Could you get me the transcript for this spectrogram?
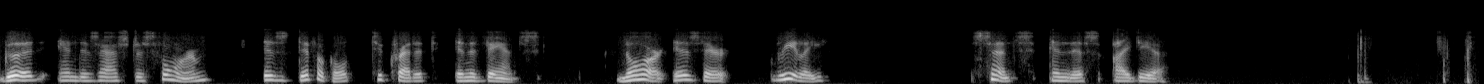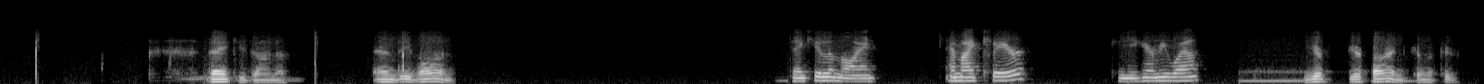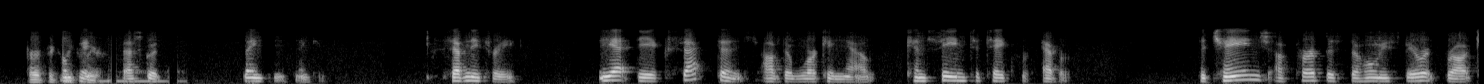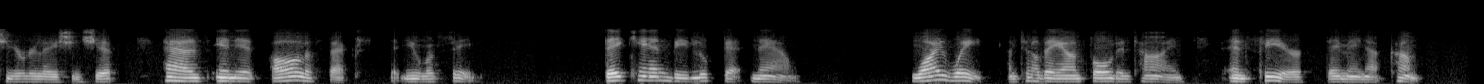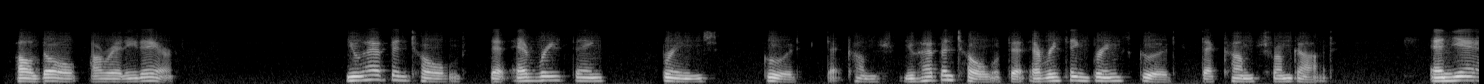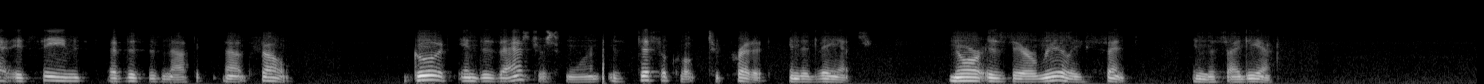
Good in disastrous form is difficult to credit in advance, nor is there really sense in this idea. Thank you, Donna. And Yvonne. Thank you, Lemoyne. Am I clear? Can you hear me well? You're you're fine. Coming through perfectly okay, clear. That's good. Thank you. Thank you. 73. Yet the acceptance of the working out can seem to take forever. The change of purpose the Holy Spirit brought to your relationship has in it all effects that you will see. They can be looked at now. Why wait until they unfold in time and fear they may not come, although already there? You have been told that everything brings good that comes. You have been told that everything brings good that comes from God. And yet it seems that this is not, not so. Good in disastrous form is difficult to credit in advance, nor is there really sense in this idea.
